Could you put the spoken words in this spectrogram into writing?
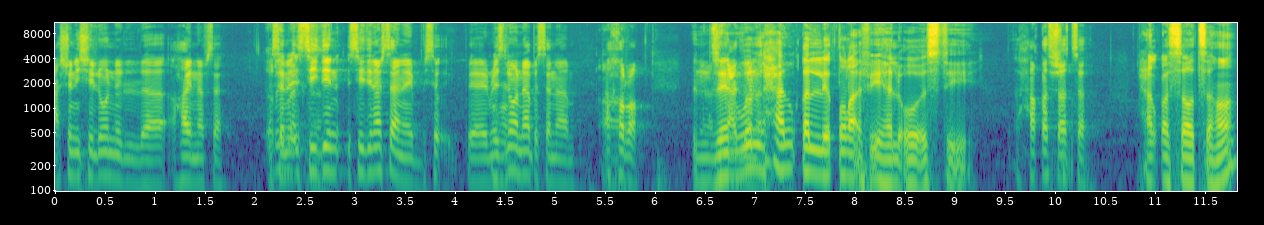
عشان يشيلون ال- هاي نفسها. بس أنا. ال CD ال CD نفسه أنا بينزلونه بس أنا اخره انزين يعدلونه. والحلقة اللي طلع فيها ال OST الحلقة السادسة. الحلقة السادسة ها؟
